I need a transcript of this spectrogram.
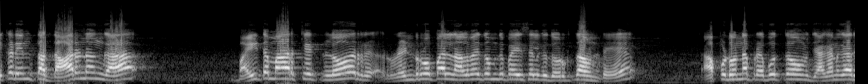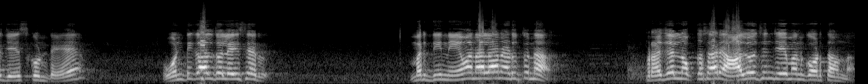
ఇక్కడ ఇంత దారుణంగా బయట మార్కెట్లో రెండు రూపాయలు నలభై తొమ్మిది పైసలకి దొరుకుతూ ఉంటే అప్పుడున్న ప్రభుత్వం జగన్ గారు చేసుకుంటే ఒంటికాలతో లేచారు మరి దీన్ని ఏమనాలా అని అడుగుతున్నా. ప్రజలను ఒక్కసారి ఆలోచన చేయమని కోరుతా ఉన్నా.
